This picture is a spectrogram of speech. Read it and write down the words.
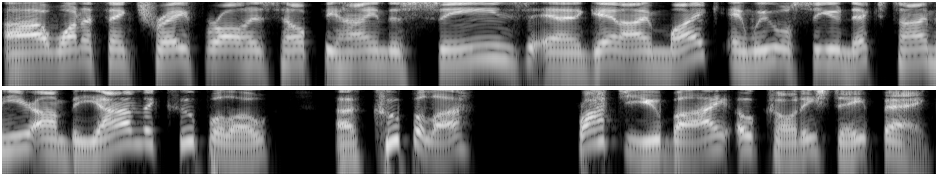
Uh, I want to thank Trey for all his help behind the scenes. And again, I'm Mike, and we will see you next time here on Beyond the Cupola, uh, Cupola, brought to you by Oconee State Bank.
